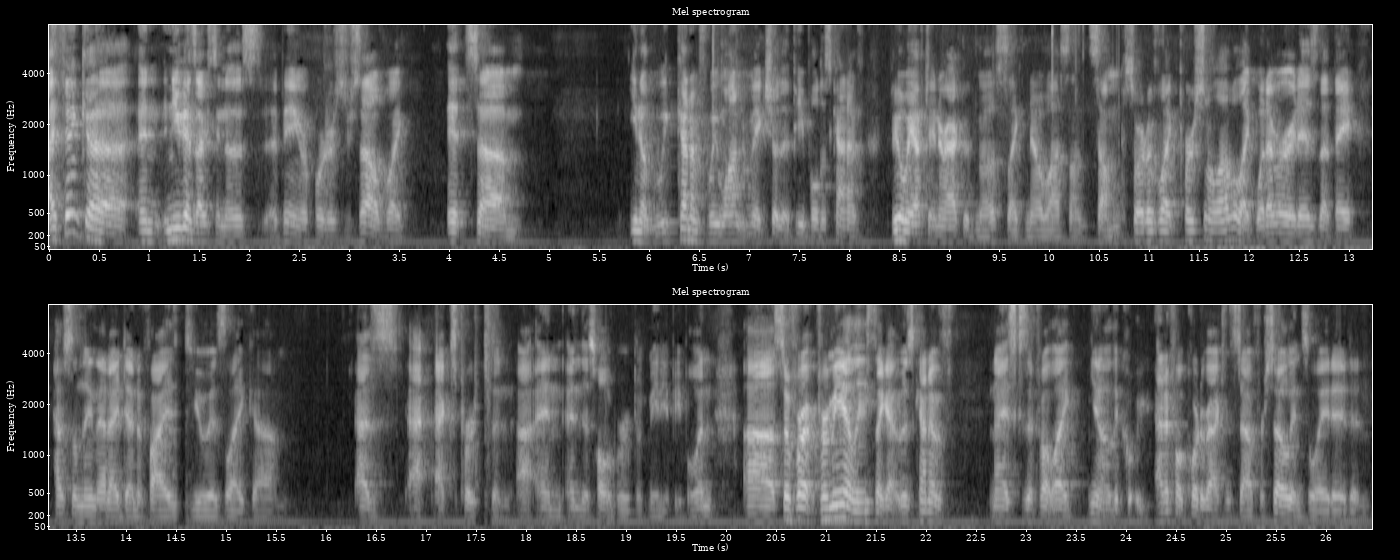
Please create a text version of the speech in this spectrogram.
I think, uh, and, and you guys obviously know this, uh, being reporters yourself. Like, it's, um, you know, we kind of we want to make sure that people just kind of people we have to interact with most, like, know us on some sort of like personal level, like whatever it is that they have something that identifies you as like. Um, as X person uh, and and this whole group of media people, and uh, so for for me at least, like it was kind of nice because I felt like you know the NFL quarterbacks and stuff are so insulated and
